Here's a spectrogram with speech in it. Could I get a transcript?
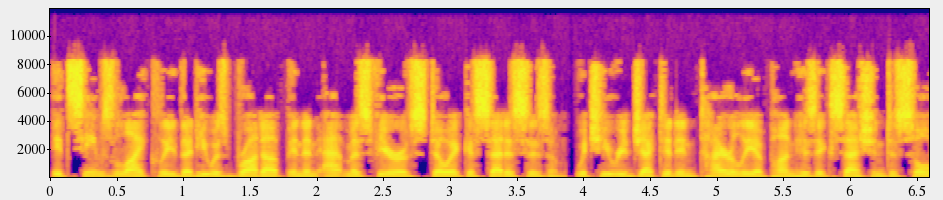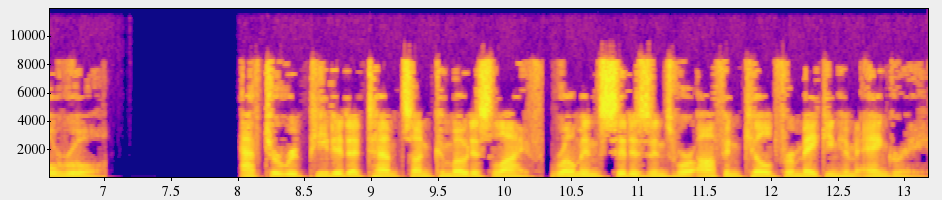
It seems likely that he was brought up in an atmosphere of Stoic asceticism, which he rejected entirely upon his accession to sole rule. After repeated attempts on Commodus' life, Roman citizens were often killed for making him angry.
